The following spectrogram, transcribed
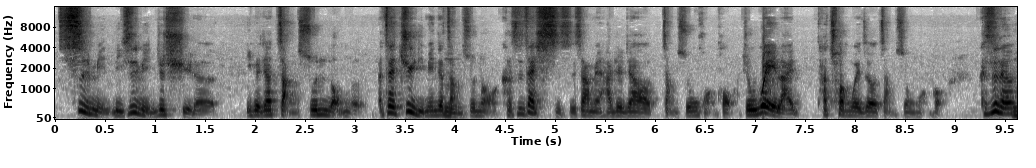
世民李世民就娶了一个叫长孙龙儿，啊在剧里面叫长孙龙儿，可是，在史实上面他就叫长孙皇后，就未来他篡位之后长孙皇后。可是呢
